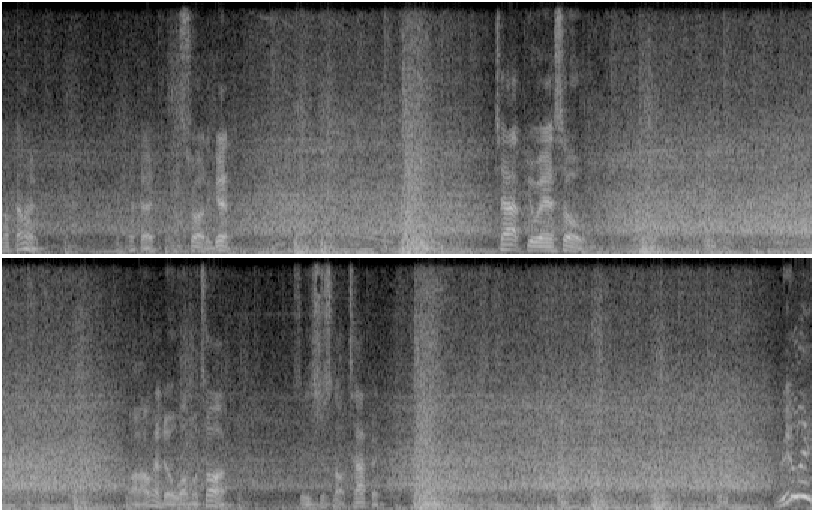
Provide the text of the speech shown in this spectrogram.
Not gonna. Okay, let's try it again. Tap your asshole. Oh, I'm gonna do it one more time. So he's just not tapping. Really?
